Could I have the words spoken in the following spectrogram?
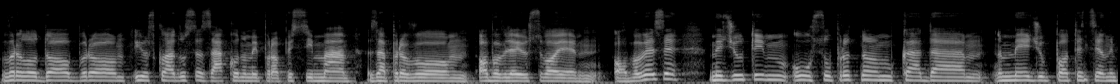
vrlo dobro i u skladu sa zakonom i propisima zapravo obavljaju svoje obaveze. Međutim, u suprotnom kada među potencijalnim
